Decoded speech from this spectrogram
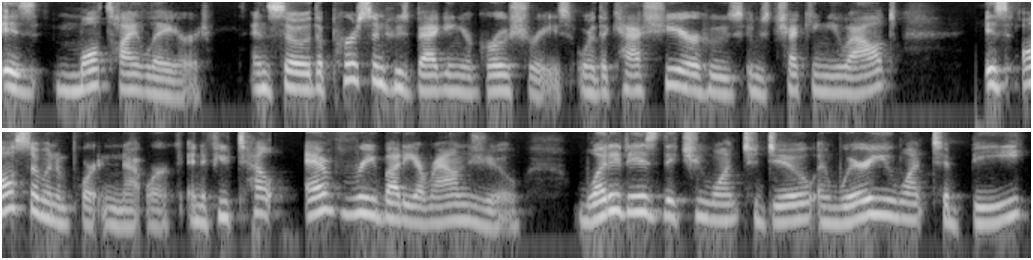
is multi-layered. And so the person who's bagging your groceries or the cashier who's who's checking you out is also an important network. And if you tell everybody around you what it is that you want to do and where you want to be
